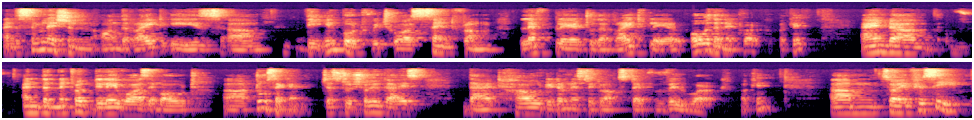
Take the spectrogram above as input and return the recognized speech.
And the simulation on the right is um, the input which was sent from left player to the right player over the network. Okay. And, um, and the network delay was about uh, two seconds, just to show you guys that how deterministic lockstep will work. Okay. Um, so if you see,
